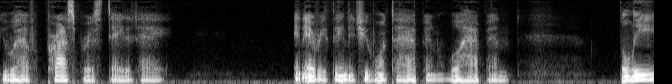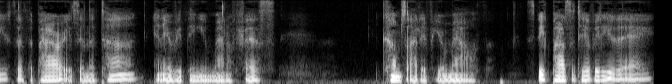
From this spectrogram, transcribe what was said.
You will have a prosperous day today, and everything that you want to happen will happen. Believe that the power is in the tongue, and everything you manifest comes out of your mouth. Speak positivity today.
